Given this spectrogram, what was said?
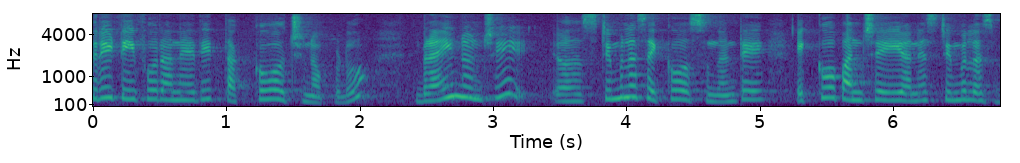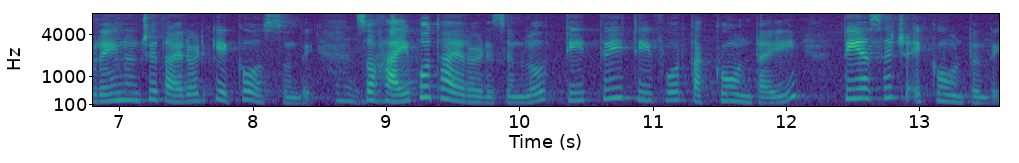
త్రీ టీ ఫోర్ అనేది తక్కువ వచ్చినప్పుడు బ్రెయిన్ నుంచి స్టిమ్యులస్ ఎక్కువ వస్తుంది. అంటే ఎక్కువ పనిచేయి అనే స్టిమ్యులస్ బ్రెయిన్ నుంచి థైరాయిడ్కి ఎక్కువ వస్తుంది. సో హైపోథైరాయిడిజంలో టీ త్రీ టీ ఫోర్ తక్కువ ఉంటాయి. టీఎస్హెచ్ ఎక్కువ ఉంటుంది.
